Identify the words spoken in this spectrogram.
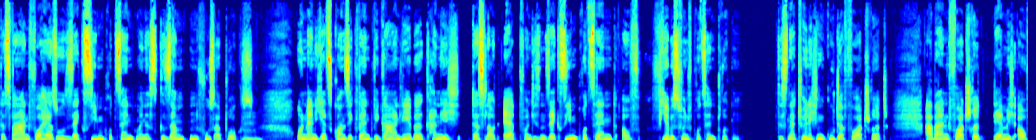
Das waren vorher so sechs, sieben Prozent meines gesamten Fußabdrucks. Mhm. Und wenn ich jetzt konsequent vegan lebe, kann ich das laut App von diesen sechs, sieben Prozent auf vier bis fünf Prozent drücken. Das ist natürlich ein guter Fortschritt, aber ein Fortschritt, der mich auch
